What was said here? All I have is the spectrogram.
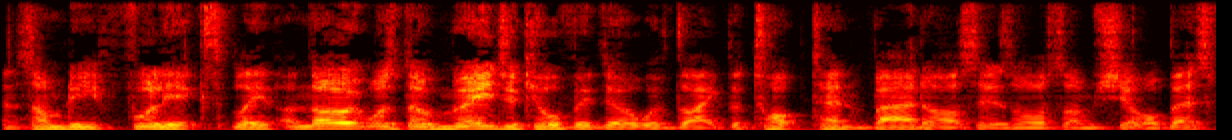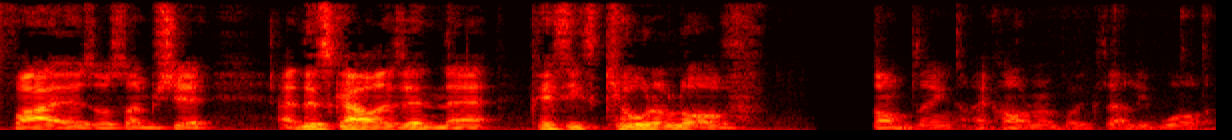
and somebody fully explained. No, it was the Majorkill video with like the top ten badasses or some shit, or best fighters or some shit, and this guy was in there because he's killed a lot of something. I can't remember exactly what.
